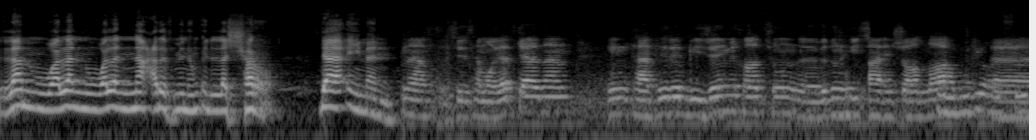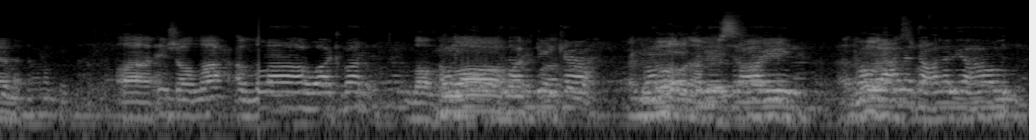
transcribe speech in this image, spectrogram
لم ولن ولن نعرف منهم إلا الشر دائما چیز حمایت کردن این تغییر ویژه میخواد چون آه، بدون هیچ انشاءالله انشاءالله الله الله اكبر الله الله والموت لاسرائيل واللعنه على اليهود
